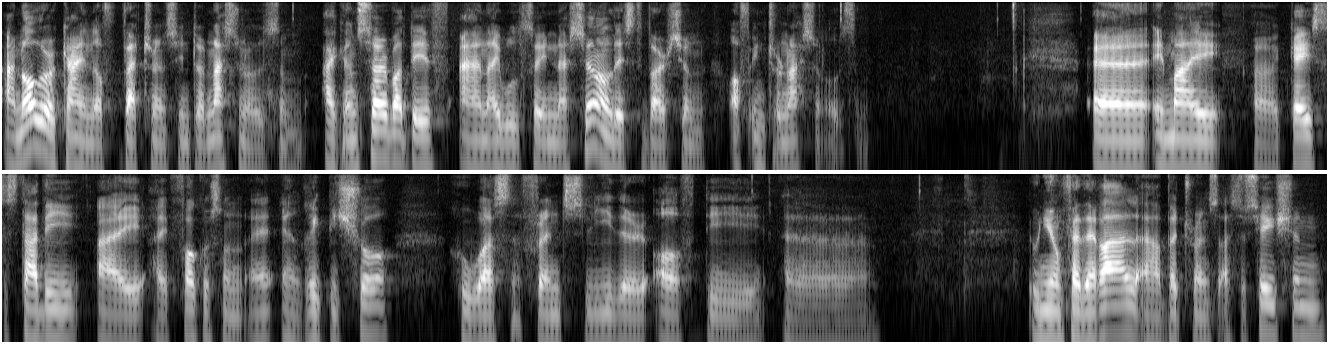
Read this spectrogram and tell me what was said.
another kind of veterans internationalism, a conservative and I will say nationalist version of internationalism. Uh, in my uh, case study, I, I focus on uh, Henri Pichot, who was a French leader of the uh, Union Fédérale, a veterans association.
